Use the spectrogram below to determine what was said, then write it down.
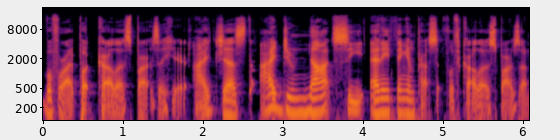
before I put Carla Esparza here. I just, I do not see anything impressive with Carla Esparza.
